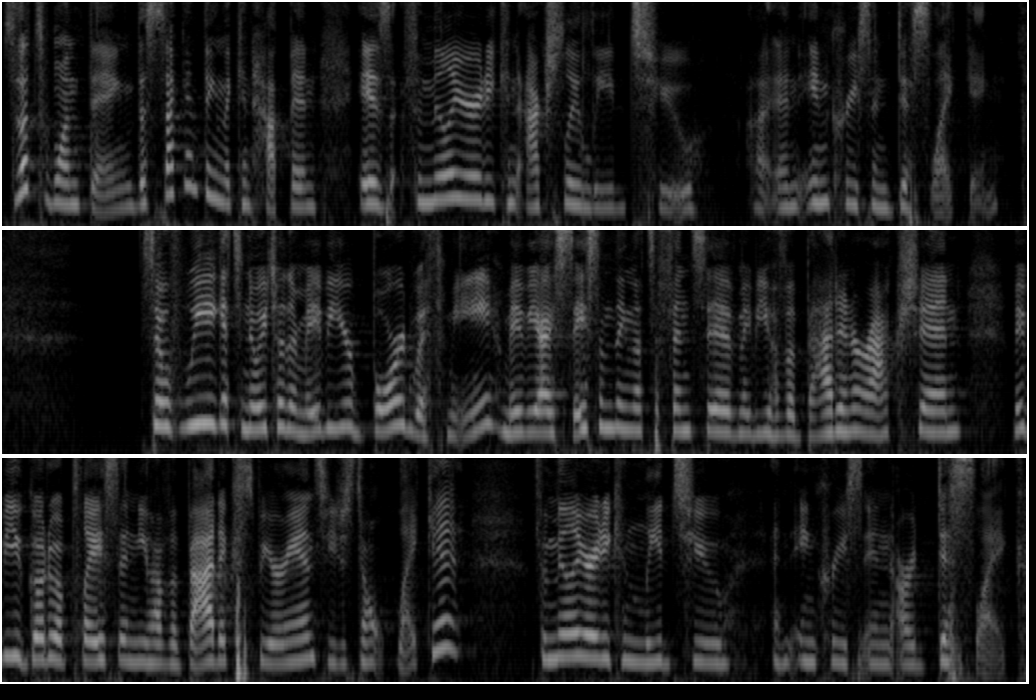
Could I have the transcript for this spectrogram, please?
So that's one thing. The second thing that can happen is familiarity can actually lead to uh, an increase in disliking. So if we get to know each other, maybe you're bored with me. Maybe I say something that's offensive. Maybe you have a bad interaction. Maybe you go to a place and you have a bad experience. You just don't like it. Familiarity can lead to an increase in our dislike.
